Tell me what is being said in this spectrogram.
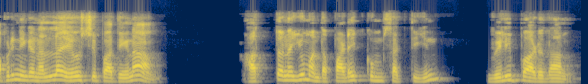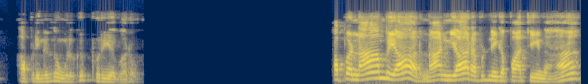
அப்படின்னு நீங்க நல்லா யோசிச்சு பார்த்தீங்கன்னா அத்தனையும் அந்த படைக்கும் சக்தியின் வெளிப்பாடுதான் அப்படிங்கிறது உங்களுக்கு புரிய வரும். அப்ப நாம் யார்? நான் யார் அப்படின்னு நீங்க பாத்தீங்கன்னா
